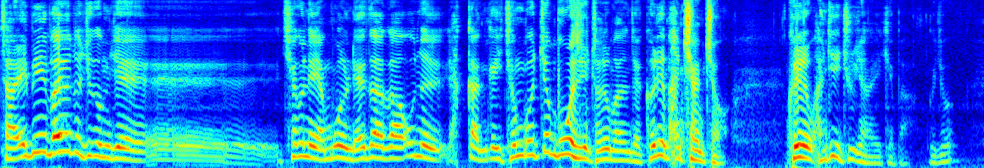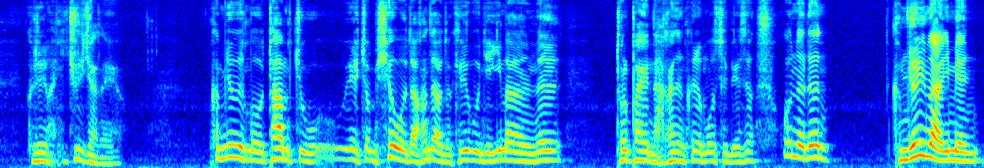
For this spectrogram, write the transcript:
자, ABL 바이오도 지금 이제 에, 최근에 양봉을 내다가 오늘 약간 이 전고점 좀 조정받는데 거래 많지 않죠. 거래를 완전히 줄이잖아요, 이렇게 봐. 그죠? 거래를 완전히 줄이잖아요. 그럼 여기 뭐 다음 주에 좀 세우다 하더라도 결국 이제 2만 원을 돌파해 나가는 그런 모습이어서 오늘은 금요일만 아니면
